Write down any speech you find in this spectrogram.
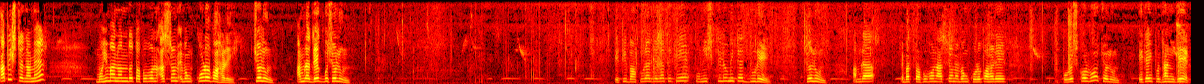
কাপিস্টা গ্রামের মহিমানন্দ তপবন আশ্রম এবং কোড়ো পাহাড়ে। চলুন, আমরা দেখব, চলুন। এটি বাঁকুড়া জেলা থেকে উনিশ কিলোমিটার দূরে। চলুন, আমরা এবার তপবন আশ্রম এবং কোড়ো পাহাড়ে প্রবেশ করব। চলুন, এটাই প্রধান গেট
